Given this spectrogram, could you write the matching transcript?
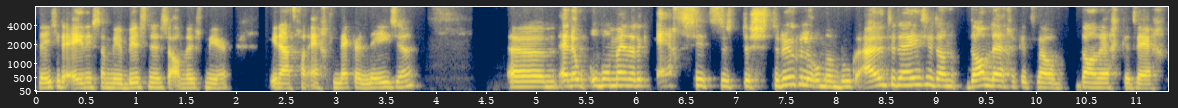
weet je, de ene is dan meer business, de andere is meer inderdaad gewoon echt lekker lezen. Um, en op, op het moment dat ik echt zit te, te struggelen om een boek uit te lezen, dan, dan leg ik het wel, dan leg ik het weg.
